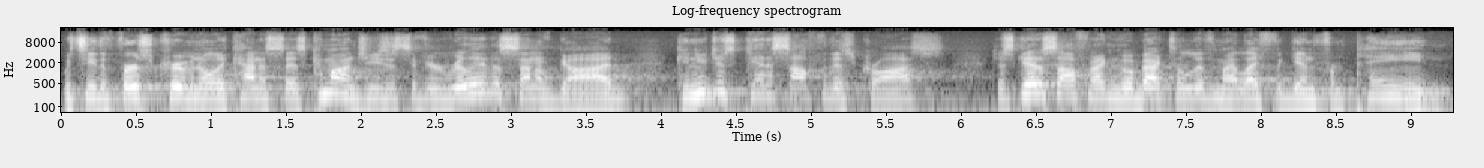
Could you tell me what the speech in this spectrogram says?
We see the first criminal, he kind of says, Come on, Jesus, if you're really the Son of God, can you just get us off of this cross? Just get us off and I can go back to live my life again from pain.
